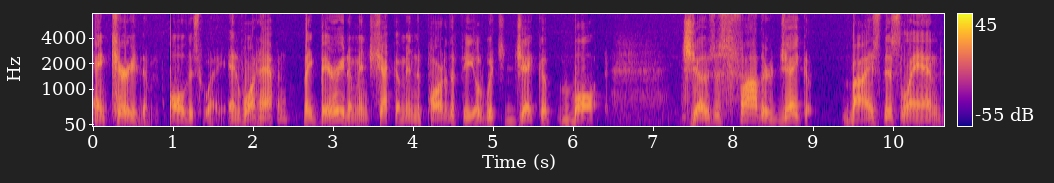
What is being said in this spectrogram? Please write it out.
and carried them all this way. And what happened? They buried them in Shechem in the part of the field which Jacob bought Joseph's father, Jacob, buys this land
